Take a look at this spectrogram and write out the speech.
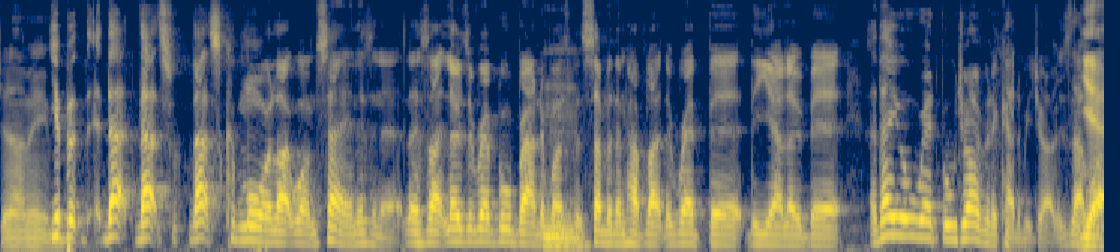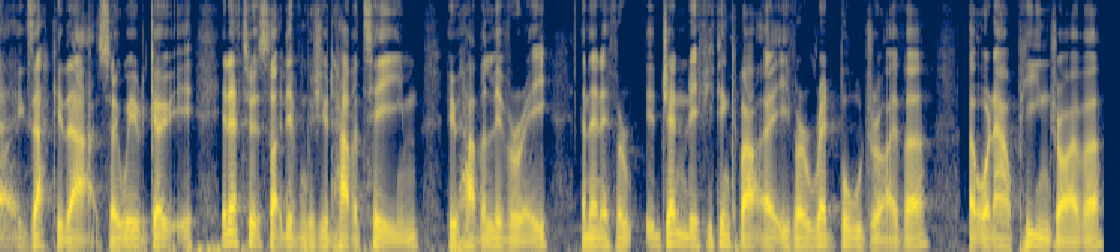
Do you know what I mean? Yeah, but that that's that's more like what I'm saying, isn't it? There's like loads of Red Bull branded ones, Hmm. but some of them have like the red bit, the yellow bit. Are they all Red Bull Driving Academy drivers? Is that Yeah, exactly that. So we would go in F2. It's slightly different because you'd have a team who have a livery, and then if a generally if you think about uh, either a Red Bull driver uh, or an Alpine driver,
